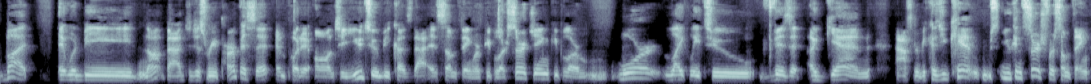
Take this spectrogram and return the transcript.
but it would be not bad to just repurpose it and put it onto YouTube because that is something where people are searching. People are more likely to visit again after because you can't, you can search for something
